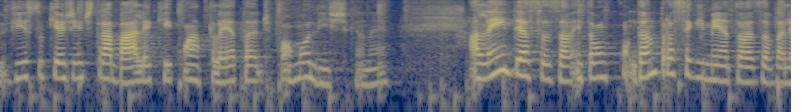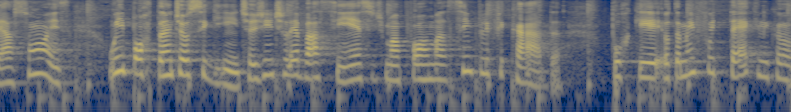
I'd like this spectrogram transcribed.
visto que a gente trabalha aqui com atleta de forma holística, né? Além dessas, então, dando prosseguimento às avaliações, o importante é o seguinte: a gente levar a ciência de uma forma simplificada, porque eu também fui técnica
